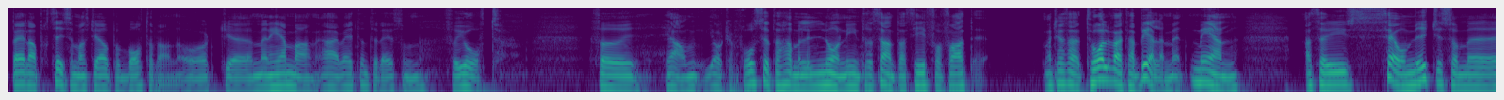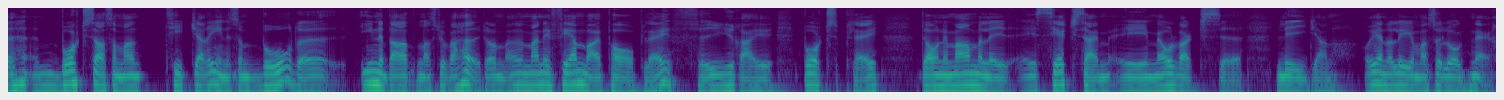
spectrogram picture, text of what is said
spelar precis som man ska göra på bortaplan. Och, men hemma, ja, jag vet inte det är som förgjort. För ja, jag kan fortsätta här med någon intressanta siffror för att man kan säga 12 i tabellen men, men alltså det är ju så mycket som eh, boxar som man tickar in som borde eh, innebära att man skulle vara högre. Man är femma i powerplay, fyra i boxplay. Daniel Marmelid är sexa i, i målvaktsligan eh, och ändå ligger man så långt ner.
